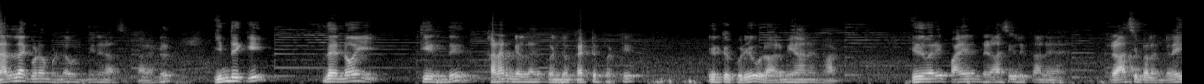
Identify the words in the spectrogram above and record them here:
நல்ல குணமுள்ள ஒரு மீனராசிக்காரர்கள் இன்றைக்கு இந்த நோய் தீர்ந்து கடன்களில் கொஞ்சம் கட்டுப்பட்டு இருக்கக்கூடிய ஒரு அருமையான நாள். இதுவரை பன்னிரெண்டு ராசிகளுக்கான ராசி பலன்களை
